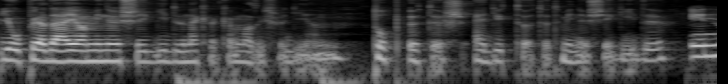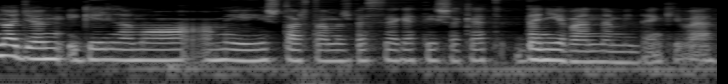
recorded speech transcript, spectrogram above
jó példája a minőségi időnek, nekem az is egy ilyen top 5-ös együtt töltött minőségi idő. Én nagyon igénylem a, a mély és tartalmas beszélgetéseket, de nyilván nem mindenkivel.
